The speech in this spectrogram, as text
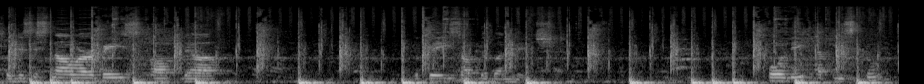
So this is now our base of the the base of the bandage. Fold it at least two.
